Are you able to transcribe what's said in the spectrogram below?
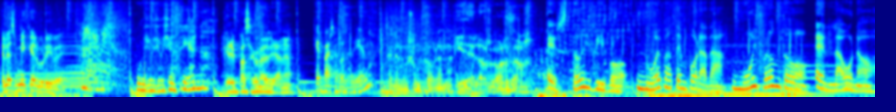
Él es Miquel Uribe. Uy, uy, uy, Adriana. ¿Qué pasa con Adriana? ¿Qué pasa con Adriana? Tenemos un problema. Y de los gordos. Estoy vivo. Nueva temporada. Muy pronto en la 1.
